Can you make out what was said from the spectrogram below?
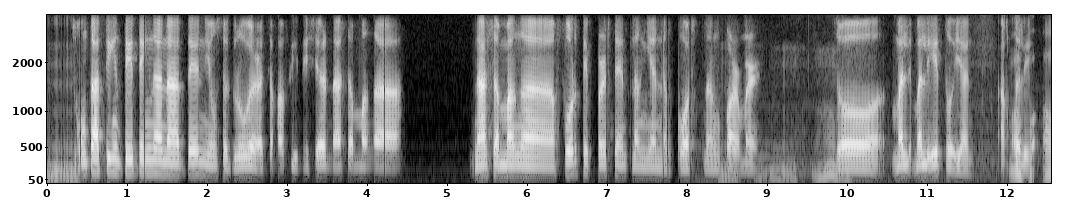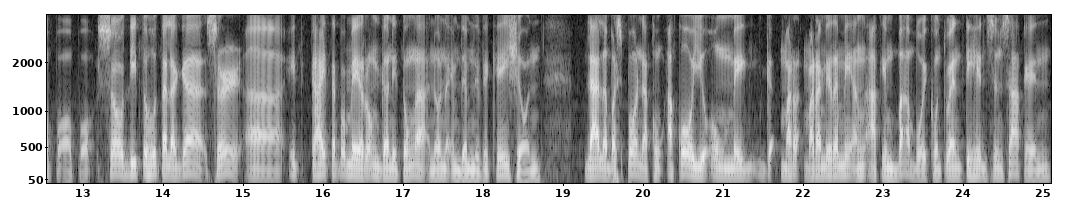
Mm. So kung tating titingnan natin yung sa grower at saka finisher nasa mga nasa mga 40% lang yan ng cost ng farmer. So mali- maliit ho 'yan actually. Opo, opo, opo. So dito ho talaga, sir, ah, it, kahit na po mayroong ganito nga no, na indemnification, lalabas po na kung ako yung may mar- marami-rami ang aking baboy, kung 20 heads yun sa akin,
